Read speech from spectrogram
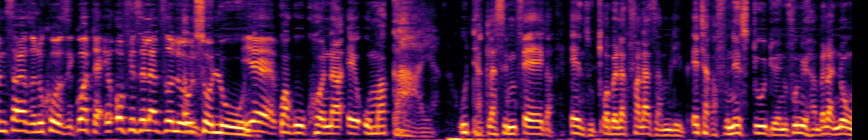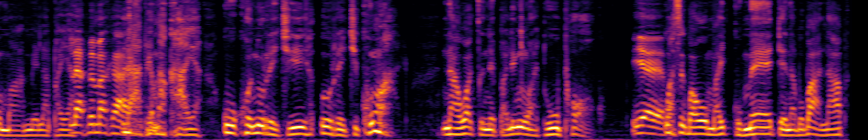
emsakazweni ukhozi kodwa e-office lalisoluni. olusoluni Yeah. kwakukhona eh, umagaya uDouglas Mfeka enza ucobela kufalaza mlibi ethi akafuna e-studio and ufuna uyihambela nomame lapha ya Lapha emakhaya. lapha emakhaya kukhona uReggie uReggie Khumalo nawe wagcina ebhala incwadi uphoko Yeah. kwase kuba oMayigumede nabo balapha.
